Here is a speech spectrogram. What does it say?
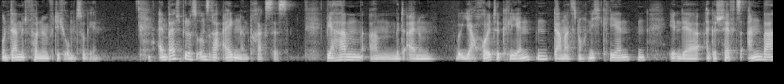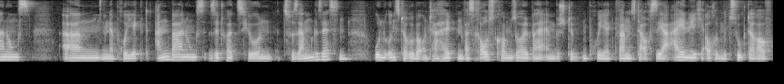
und damit vernünftig umzugehen. Ein Beispiel aus unserer eigenen Praxis. Wir haben ähm, mit einem ja heute Klienten, damals noch nicht Klienten, in der Geschäftsanbahnungs- ähm, in der Projektanbahnungssituation zusammengesessen und uns darüber unterhalten, was rauskommen soll bei einem bestimmten Projekt. Waren uns da auch sehr einig, auch in Bezug darauf,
